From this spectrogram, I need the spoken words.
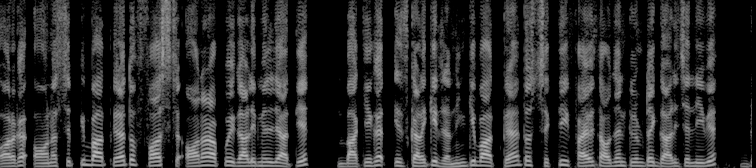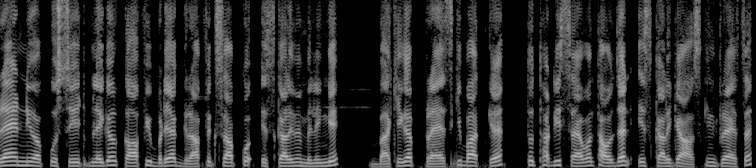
और अगर ऑनरशिप की बात करें तो फ़र्स्ट ऑनर आपको ये गाड़ी मिल जाती है। बाकी अगर इस गाड़ी की रनिंग की बात करें तो सिक्सटी फाइव थाउज़ेंड किलोमीटर गाड़ी चली हुई है। ब्रांड न्यू आपको सीट मिलेगी और काफ़ी बढ़िया ग्राफिक्स आपको इस गाड़ी में मिलेंगे। बाकी अगर प्राइस की बात करें तो थर्टी सेवन थाउज़ेंड इस गाड़ी का आस्किंग प्राइस है।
